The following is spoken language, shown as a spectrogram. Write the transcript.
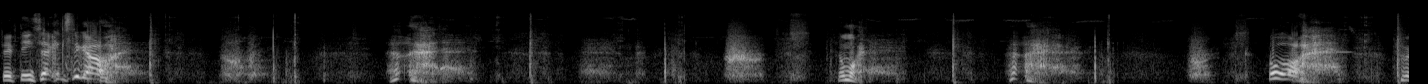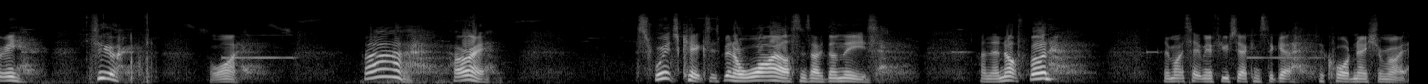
Fifteen seconds to go. No more. Four, three, two, one. Ah all right. Switch kicks, it's been a while since I've done these. And they're not fun. It might take me a few seconds to get the coordination right.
